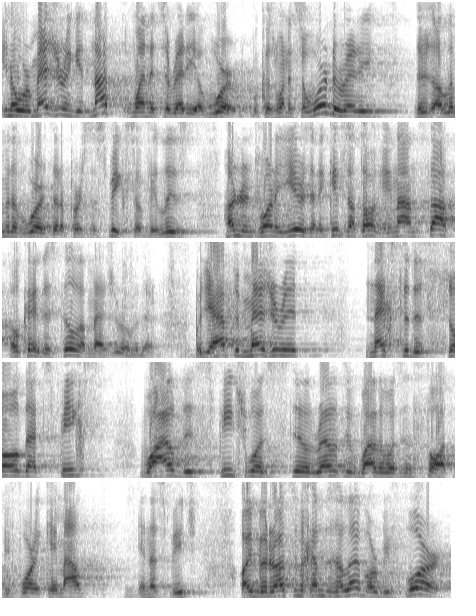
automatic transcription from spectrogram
you know, we're measuring it not when it's already a word, because when it's a word already, there's a limit of words that a person speaks. So if he lives 120 years and he keeps on talking non-stop, okay, there's still a measure over there. But you have to measure it next to the soul that speaks, while this speech was still relative, while it was in thought before it came out in a speech, or before,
